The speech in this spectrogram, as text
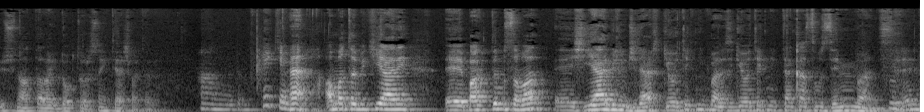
üstüne hatta belki doktorasına ihtiyaç var tabii. Anladım. Peki. Heh, ama tabii ki yani e, baktığımız zaman e, işte yer bilimciler, geoteknik mühendisi, geoteknikten kastımız zemin mühendisleri, Hı hı.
